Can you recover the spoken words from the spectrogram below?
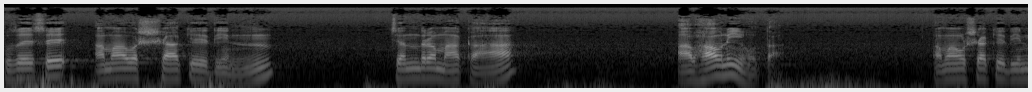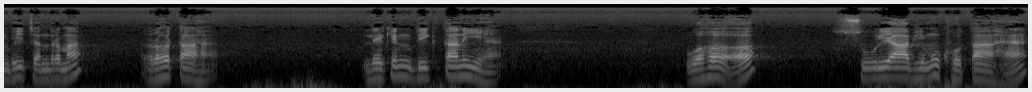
तो जैसे अमावस्या के दिन चंद्रमा का अभाव नहीं होता। अमावस्या के दिन भी चंद्रमा रहता है, लेकिन दिखता नहीं है। वह सूर्याभिमुख होता है,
